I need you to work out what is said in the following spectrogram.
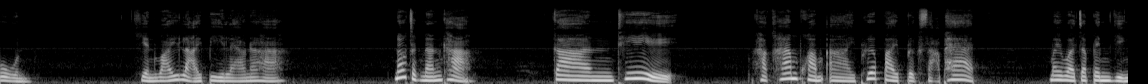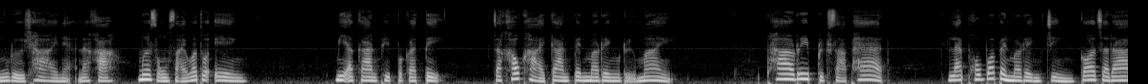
กูล เขียนไว้หลายปีแล้วนะคะ นอกจากนั้นค่ะ การที่ หักห้ามความอายเพื่อไปปรึกษาแพทย์ ไม่ว่าจะเป็นหญิงหรือชายเนี่ยนะคะ เมื่อสงสัยว่าตัวเอง มีอาการผิดปกติ จะเข้าข่ายการเป็นมะเร็งหรือไม่ ถ้ารีบปรึกษาแพทย์ และพบว่าเป็นมะเร็งจริงก็จะได้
